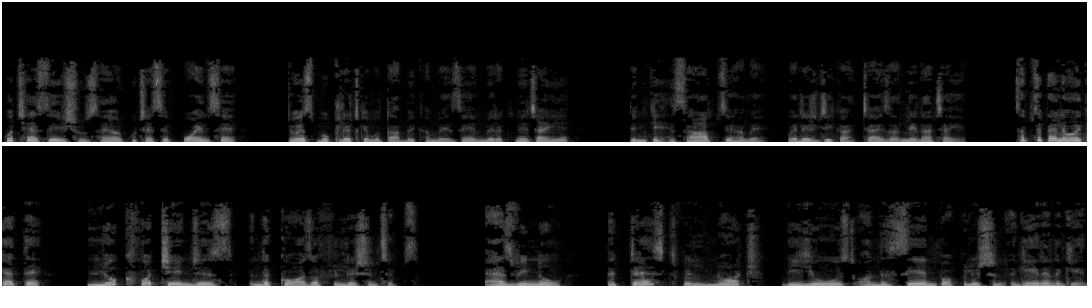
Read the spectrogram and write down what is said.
کچھ ایسے ایشوز ہیں اور کچھ ایسے پوائنٹس ہیں جو اس بکلیٹ کے مطابق ہمیں ذہن میں رکھنے چاہیے، جن کے حساب سے ہمیں ویلڈیٹی کا جائزہ لینا چاہیے۔ سب سے پہلے وہ کہتے ہیں look for changes in the cause of relationships as we know the test will not be use on the same population again and again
